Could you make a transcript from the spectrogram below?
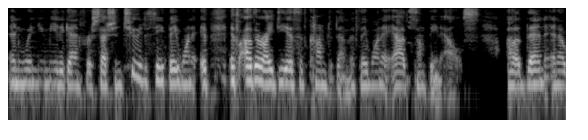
and when you meet again for session two to see if they want to, if, if other ideas have come to them, if they want to add something else. Uh, then, and a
